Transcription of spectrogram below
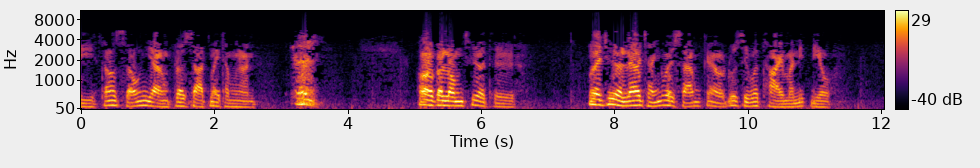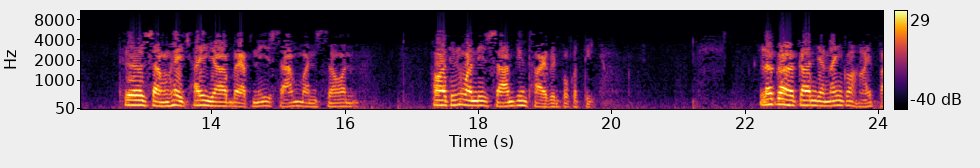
ดี ทั้งสองอย่างประสาทไม่ทำงานพ่อก็ลองเชื่อเธอ เมื่อเชื่อแล้วฉันก็ไปสามแก้วรู้สึกว่าถ่ายมานิดเดียว เธอสั่งให้ใช้ยาแบบนี้สามวันซ้อน พอถึงวันที่สามจึงถ่ายเป็นปกติ แล้วก็อาการอย่างนั้นก็หายไป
